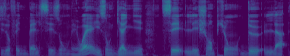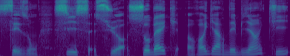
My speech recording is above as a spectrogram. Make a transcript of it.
ils ont fait une belle saison. Mais ouais, ils ont gagné. C'est les champions de la saison 6 sur Sobek. Regardez bien qui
